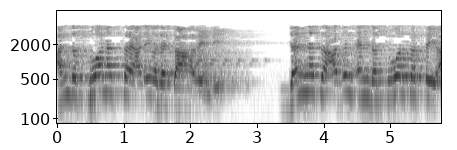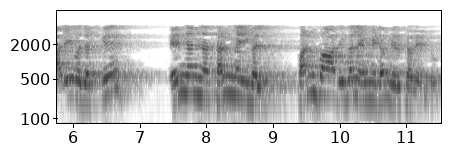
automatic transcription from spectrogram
அந்த சுவனத்தை அடைவதற்காக வேண்டி. ஜன்னத்து அதன் என்ற சுவர்க்கத்தை அடைவதற்கு என்னென்ன தன்மைகள் பண்பாடுகள் எம்மிடம் இருக்க வேண்டும்.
